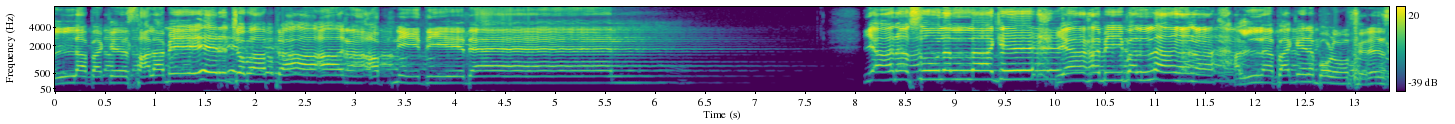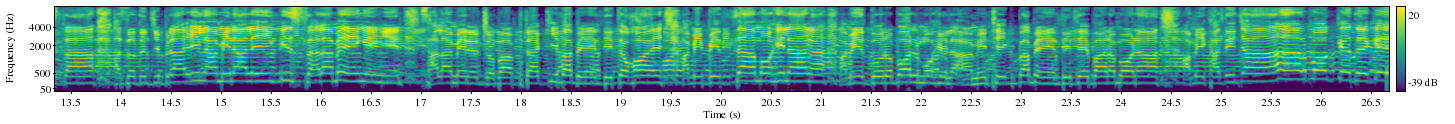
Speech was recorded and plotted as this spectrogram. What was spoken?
আল্লাহ পাকের সালামের জবাবটা আপনি দিয়ে দেন। আল্লাহ পাকের বড় ফেরেশতা হযরত জিবরাইল আমিন আলাইহিস সালামের জবাবটা কীভাবে দিতে হয়? আমি বৃদ্ধা মহিলা, আমি দুর্বল মহিলা, আমি ঠিকভাবে দিতে পারব না। আমি খাদিজার পক্ষে থেকে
